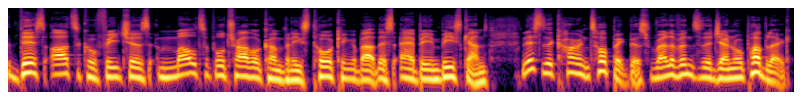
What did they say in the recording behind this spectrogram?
this article features multiple travel companies talking about this Airbnb scams. And this is a current topic that's relevant to the general public.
